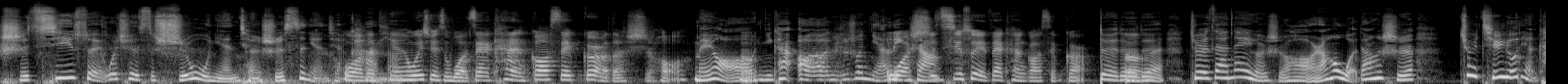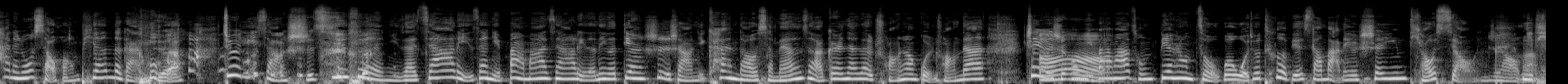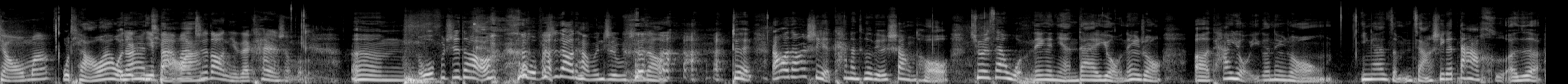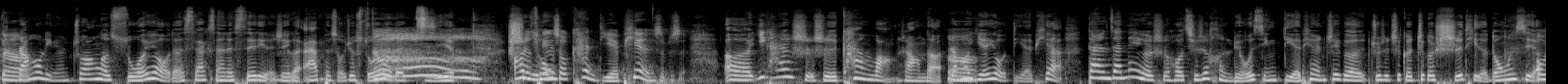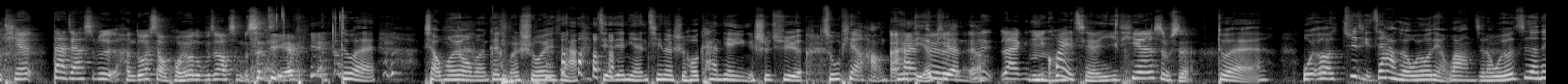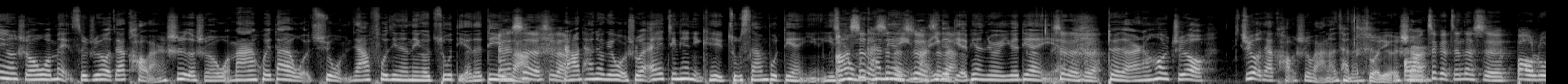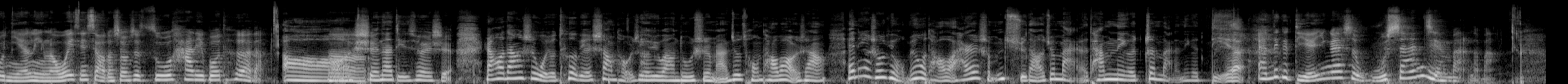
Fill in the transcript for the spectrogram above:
十七岁，which is 十五年前、十四年前看我的天，which is 我在看《Gossip Girl》的时候，没有，嗯你看，哦哦，你是说年龄上十？七岁在看《Gossip Girl》。对对嗯对，就是在那个时候，然后我当时就是其实有点看那种小黄片的感觉，就是你想十七岁你在家里，在你爸妈家里的那个电视上，你看到 Samantha 跟人家在床上滚床单，这个时候哦你爸妈从边上走过，我就特别想把那个声音调小，你知道吗？你调吗？我调啊，我当然你你调啊。爸妈知道你在看什么吗？嗯，我不知道，我不知道他们知不知道。对，然后当时也看的特别上头，就是在我们那个年代有那种，呃，他有一个那种。应该怎么讲？是一个大盒子，嗯然后里面装了所有的《Sex and the City》的这个 episode，就所有的集，哦，是从你那个时候看碟片是不是？呃一开始是看网上的，然后嗯也有碟片，但是在那个时候其实很流行碟片这个就是这个这个实体的东西。哦天，大家是不是很多小朋友都不知道什么是碟片？对，小朋友们跟你们说一下，姐姐年轻的时候看电影是去租片行租碟片的。哎来一块钱一天是不是？对。我呃，具体价格我有点忘记了，我就记得那个时候，我每次只有在考完试的时候，我妈会带我去我们家附近的那个租碟的地哎，方，是的，是的，然后她就给我说，哎，今天你可以租三部电影。以前我们看电影嘛，一个碟片就是一个电影，是的，是的。对的。然后只有只有在考试完了才能做这个事哦儿，。这个真的是暴露年龄了。我以前小的时候是租《哈利波特》的，哦，嗯是，那的确是。然后当时我就特别上头这个欲望都市嘛，就从淘宝上，哎，那个时候有没有淘宝还是什么渠道，就买了他们那个正版的那个碟。哎，那个碟应该是无删减版的吧？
